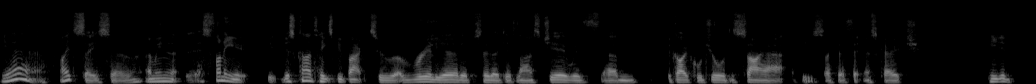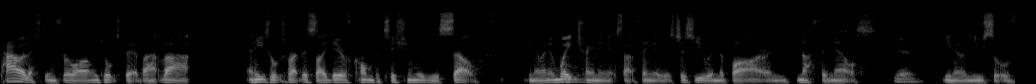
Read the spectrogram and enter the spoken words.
Yeah, I'd say so. I mean, it's funny. It, this kind of takes me back to a really early episode I did last year with um, a guy called Jordan Syatt, who's like a fitness coach. He did powerlifting for a while, and we talked a bit about that. And he talks about this idea of competition with yourself. You know, and in weight mm. training, it's that thing of it's just you in the bar and nothing else. Yeah. You know, and you sort of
